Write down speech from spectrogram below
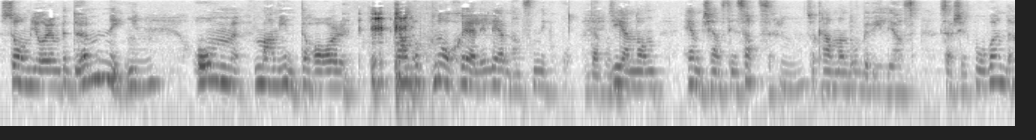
som gör en bedömning Mm. om man inte har, kan uppnå skälig levnadsnivå genom hemtjänstinsatser Mm. så kan man då beviljas särskilt boende.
